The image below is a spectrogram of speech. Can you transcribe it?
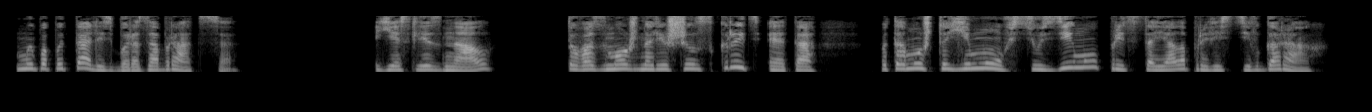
мы попытались бы разобраться. Если знал, то, возможно, решил скрыть это, потому что ему всю зиму предстояло провести в горах.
